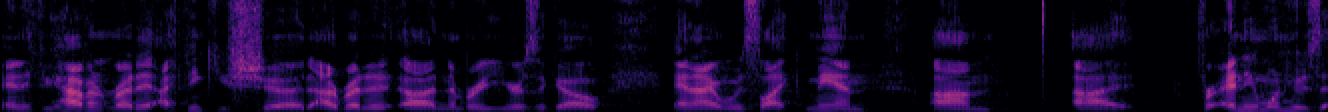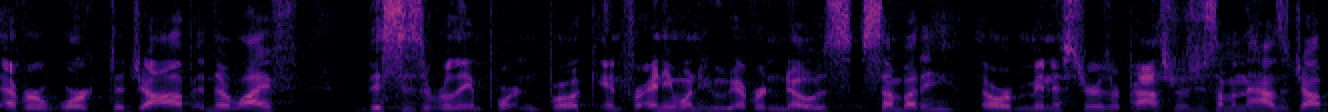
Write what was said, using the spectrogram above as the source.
And if you haven't read it, I think you should. I read it uh, a number of years ago, and I was like, man, um, uh, for anyone who's ever worked a job in their life, this is a really important book. And for anyone who ever knows somebody, or ministers, or pastors, or someone that has a job,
